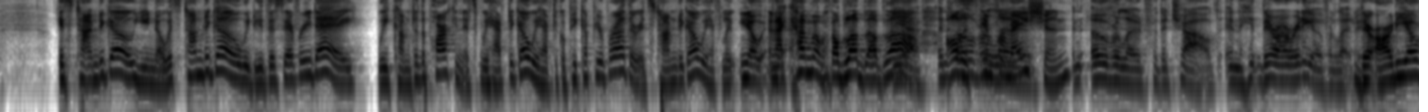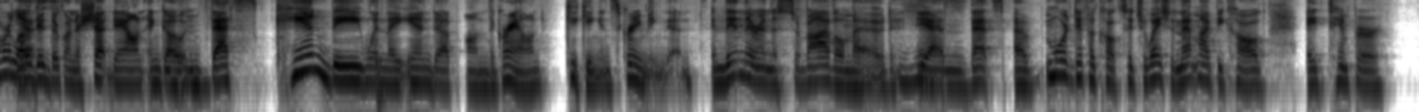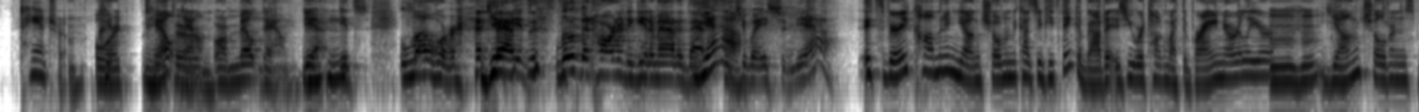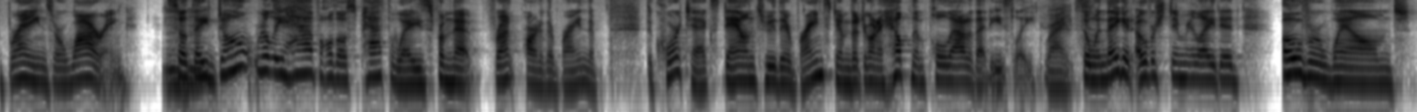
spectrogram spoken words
it's time to go. You know it's time to go. We do this every day. We come to the park and it's we have to go. We have to go pick up your brother. It's time to go. We have to leave. You know, and yeah. I come in with a blah blah blah. Yeah. all overload, this information. An overload for the child, and they're already overloaded. They're already overloaded. Yes. They're going to shut down and go, mm-hmm. and that's can be when they end up on the ground kicking and screaming then. And then they're in the survival mode. Yes. And that's a more difficult situation. That might be called a temper tantrum or temper meltdown or meltdown. Yeah, mm-hmm. it's lower. Yes, it's a little bit harder to get them out of that yeah. situation. Yeah. It's very common in young children because if you think about it, as you were talking about the brain earlier, mm-hmm. young children's brains are wiring. Mm-hmm. So they don't really have all those pathways from that front part of their brain, the, the cortex, down to their brainstem that are going to help them pull out of that easily. Right. So when they get overstimulated, overwhelmed,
